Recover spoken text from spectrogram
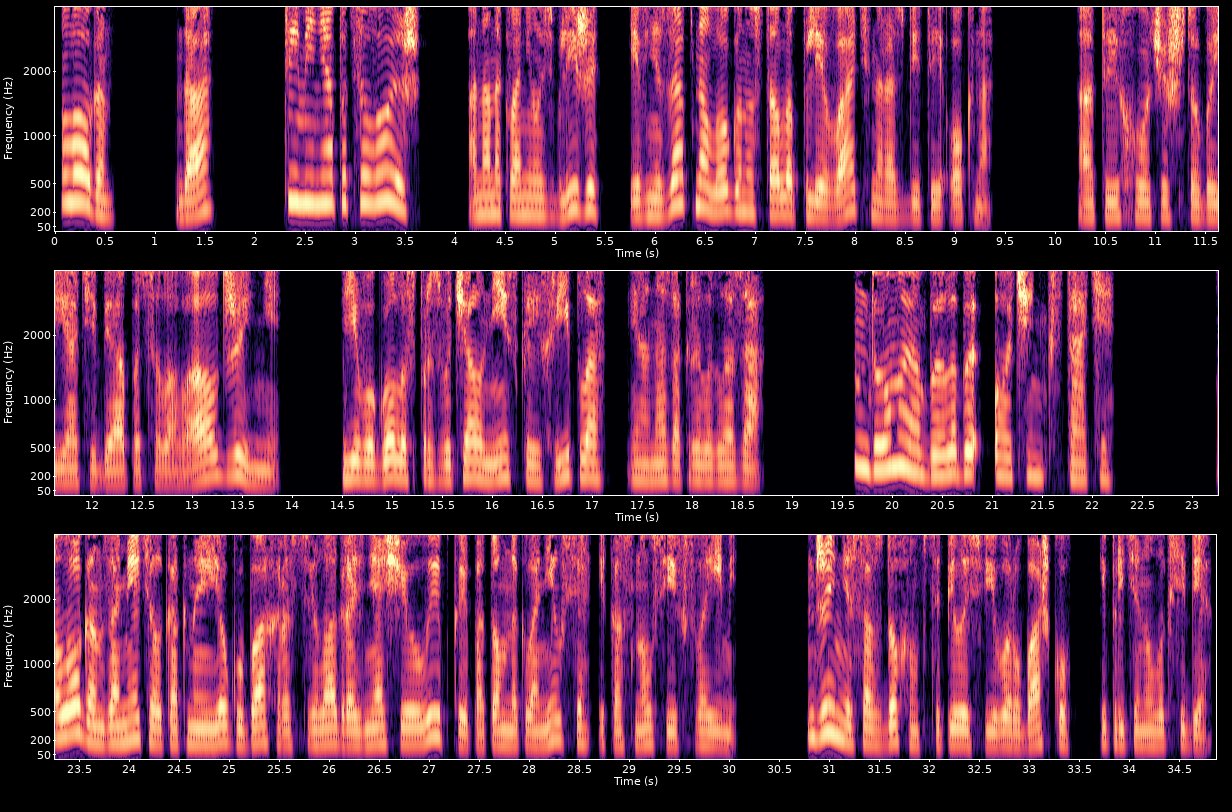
«Логан». «Да?» «Ты меня поцелуешь?» Она наклонилась ближе, и внезапно Логану стало плевать на разбитые окна. «А ты хочешь, чтобы я тебя поцеловал, Джинни?» Его голос прозвучал низко и хрипло, и она закрыла глаза. «Думаю, было бы очень кстати». Логан заметил, как на ее губах расцвела дразнящая улыбка, и потом наклонился и коснулся их своими. Джинни со вздохом вцепилась в его рубашку и притянула к себе.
